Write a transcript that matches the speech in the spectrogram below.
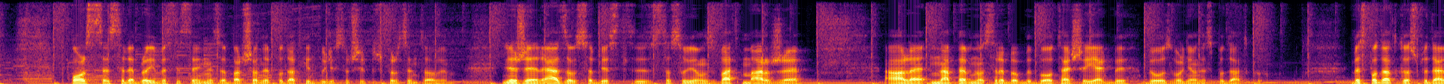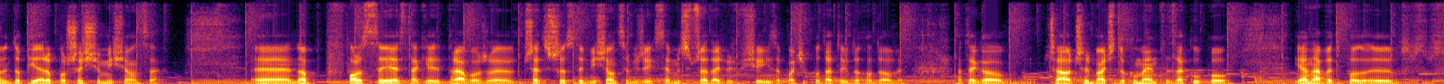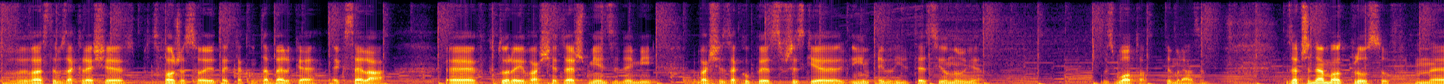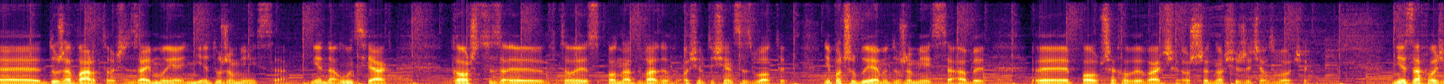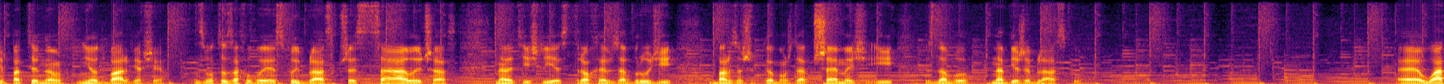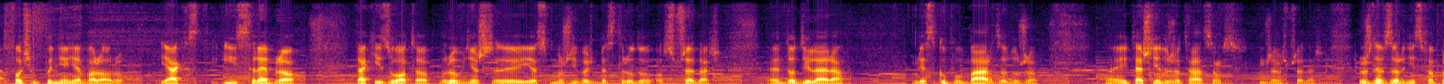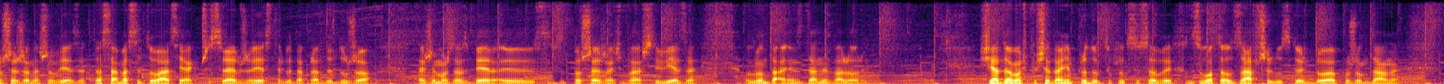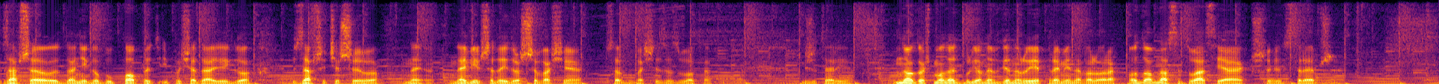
W Polsce srebro inwestycyjne jest obarczone podatkiem 23%. Dealerzy radzą sobie, st- stosują z VAT marże, ale na pewno srebro by było tańsze, jakby było zwolnione z podatku. Bez podatku sprzedamy dopiero po 6 miesiącach. E, No, w Polsce jest takie prawo, że przed szóstym miesiącem, jeżeli chcemy sprzedać, byśmy musieli zapłacić podatek dochodowy. Dlatego trzeba otrzymać dokumenty zakupu. Ja nawet po, y, w własnym zakresie tworzę sobie tak, taką tabelkę Excela, y, w której właśnie też między innymi właśnie zakupy wszystkie in- ewidencjonuję. Złoto tym razem. Zaczynamy od plusów. E, duża wartość zajmuje niedużo miejsca. Nie na uncjach. Koszt to jest ponad 2 8000 zł. Nie potrzebujemy dużo miejsca, aby przechowywać oszczędności życia w złocie. Nie zachodzi patyną, nie odbarwia się. Złoto zachowuje swój blask przez cały czas. Nawet jeśli jest trochę w zabrudzi, bardzo szybko można przemyć i znowu nabierze blasku. E, łatwość upłynienia waloru. Jak i srebro, tak i złoto również y, jest możliwość bez trudu sprzedać e, do dealera. Jest kupów bardzo dużo. No i też niedużo tracąc możemy sprzedać. Różne wzornictwa poszerza naszą wiedzę. Ta sama sytuacja jak przy srebrze, jest tego naprawdę dużo, także można y, poszerzać właśnie wiedzę, oglądając dane walory. Świadomość posiadania produktów luksusowych. Złoto od zawsze ludzkość była pożądane. Zawsze na niego był popyt i posiadanie go zawsze cieszyło. Naj, największe, najdroższe właśnie są właśnie ze złota. Biżuterię. Mnogość monet bulionowych generuje premię na walorach. Podobna sytuacja jak przy srebrze.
